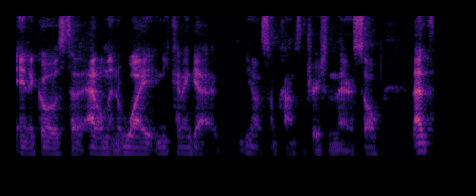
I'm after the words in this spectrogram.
and it goes to Edelman and White, and you kind of get you know some concentration there. So that's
